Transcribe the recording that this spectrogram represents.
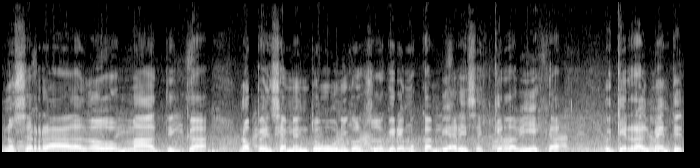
no cerrada, no dogmática, no pensamiento único. Nosotros queremos cambiar esa izquierda vieja, que realmente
